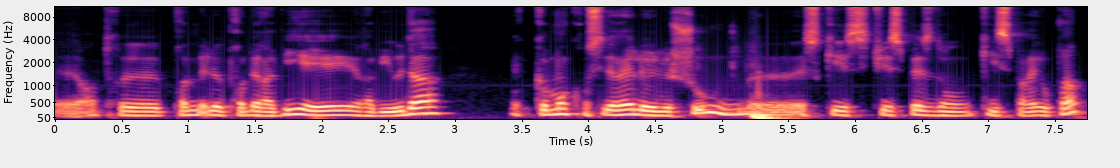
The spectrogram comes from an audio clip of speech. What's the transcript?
euh, entre le premier avis et Rabbi Yehuda. Comment considérer le, le euh, Est-ce que c'est une espèce dont, qui disparaît ou pas?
